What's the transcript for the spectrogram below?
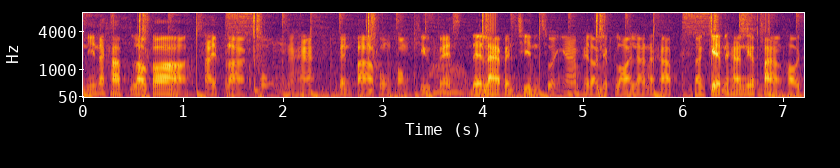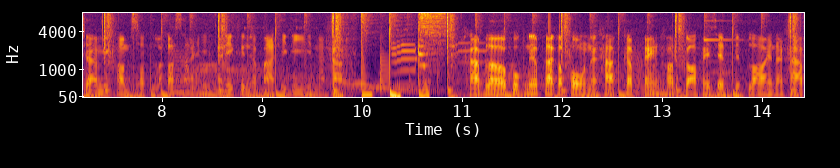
วันนี้นะครับเราก็ใช้ปลากระพงนะฮะเป็นปลากระพงของ Q f e s ได้แล่เป็นชิ้นสวยงามให้เราเรียบร้อยแล้วนะครับสังเกตนะฮะเนื้อปลาของเขาจะมีความสดแล้วก็ใส อันนี้คือเนื้อปลาที่ดีนะครับครับเราก็คลุกเนื้อปลากระพงนะครับกับแป้งทอดกรอบให้เสร็จเรียบร้อยนะครับ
